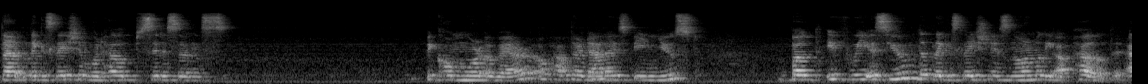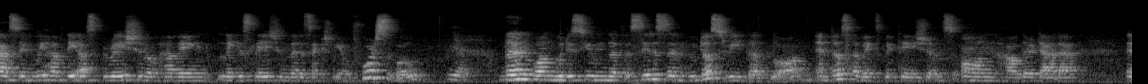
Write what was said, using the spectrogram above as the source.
that legislation would help citizens become more aware of how their data is being used. But if we assume that legislation is normally upheld, as in we have the aspiration of having legislation that is actually enforceable, Yeah. then one would assume that a citizen who does read that law and does have expectations on how their data uh,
